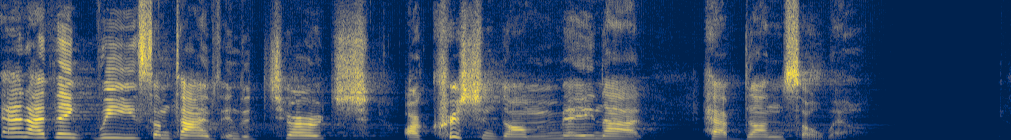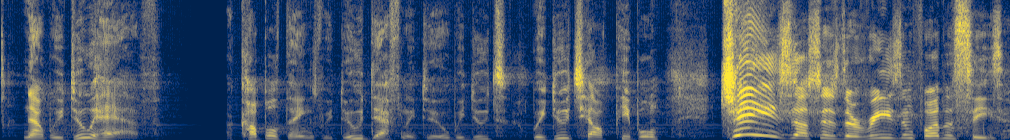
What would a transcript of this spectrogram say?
And I think we sometimes in the church or Christendom may not have done so well. Now, we do have a couple things we do definitely do. We do, we do tell people Jesus is the reason for the season.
